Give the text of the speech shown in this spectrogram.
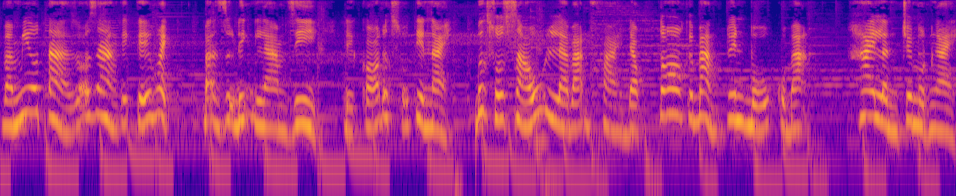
và miêu tả rõ ràng cái kế hoạch bạn dự định làm gì để có được số tiền này. Bước số 6 là bạn phải đọc to cái bản tuyên bố của bạn hai lần trên một ngày.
